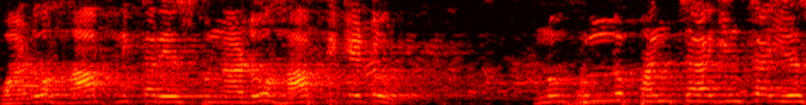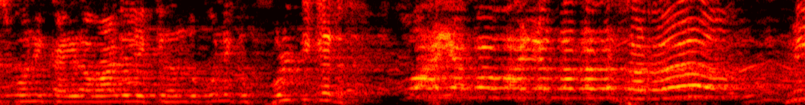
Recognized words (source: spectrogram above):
వాడు హాఫ్ నిక్కర్ వేసుకున్నాడు హాఫ్ టికెట్. నువ్వు ఫుల్ పంచాగించ వేసుకొని కైరవాడలు ఎక్కినందుకు నీకు ఫుల్ టికెట్. వాయబ్బ వాయప్ప కదా సార్? మీ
